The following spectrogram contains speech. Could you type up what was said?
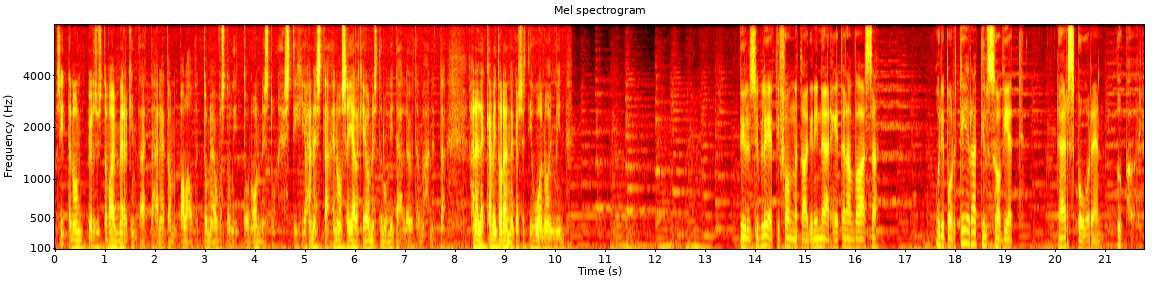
sitten on Pylsystä vain merkintä, että hänet on palautettu Neuvostoliittoon onnistuneesti. Ja hänestä en ole sen jälkeen onnistunut mitään löytämään, että hänelle kävi todennäköisesti huonoimmin. Pylsy blev tillfångatagen i närheten av Vasa och deporterad till Sovjet där spåren upphör.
